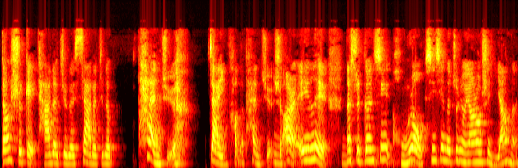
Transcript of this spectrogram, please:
当时给他的这个下的这个判决。加引号的判决是嗯二 A 类，那是跟新红肉、新鲜的猪牛羊肉是一样的。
